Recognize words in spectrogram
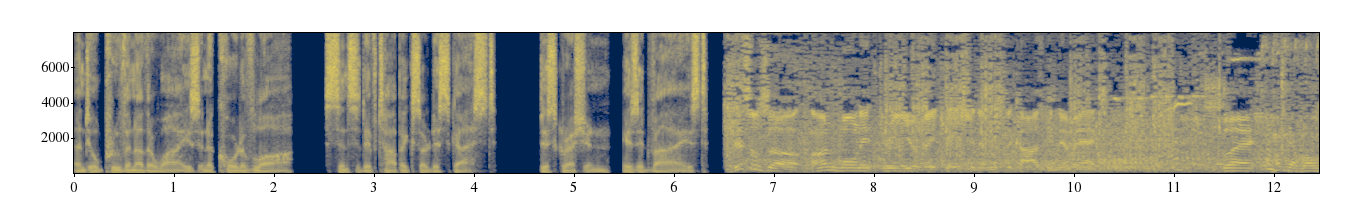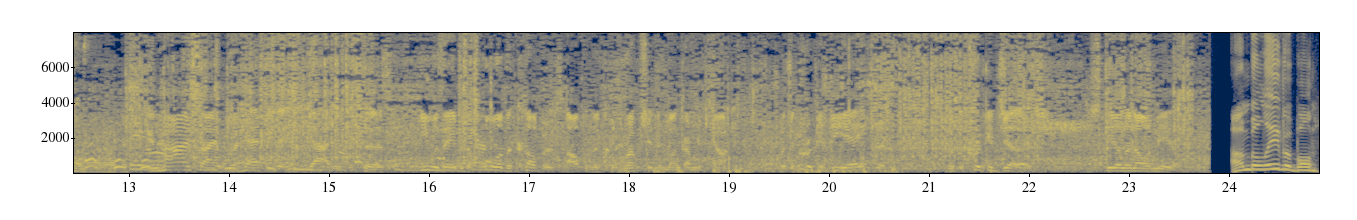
until proven otherwise in a court of law. Sensitive topics are discussed. Discretion is advised. This was an unwanted three-year vacation that Mr. Cosby never asked for. But in hindsight, we're happy that he got it because he was able to pull the covers off of the corruption in Montgomery County with the crooked DA, with the crooked judge, Steele and O'Neill. Unbelievable.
